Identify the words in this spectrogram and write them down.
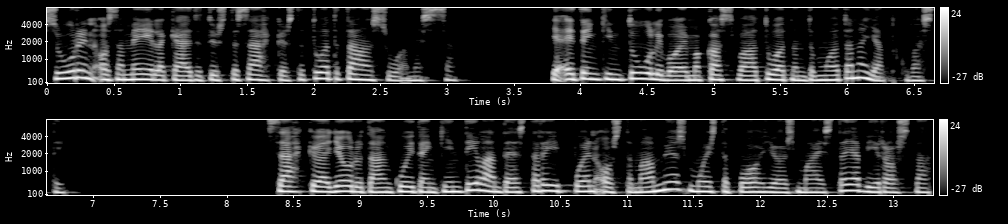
Suurin osa meillä käytetystä sähköstä tuotetaan Suomessa, ja etenkin tuulivoima kasvaa tuotantomuotona jatkuvasti. Sähköä joudutaan kuitenkin tilanteesta riippuen ostamaan myös muista Pohjoismaista ja Virosta,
